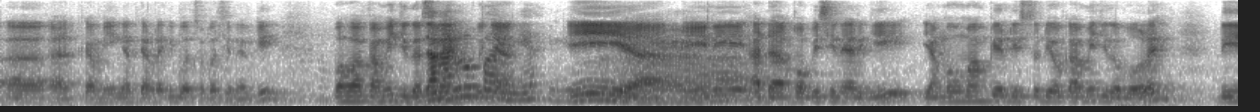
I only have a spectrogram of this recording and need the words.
eh, eh, kami ingatkan lagi buat sobat sinergi bahwa kami juga Jangan selain lupa punya ini ya, ini. iya Nah. ini ada kopi sinergi yang mau mampir di studio kami juga boleh di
